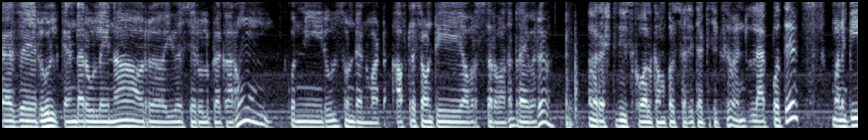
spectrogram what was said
as a rule Canada rule అయినా ఆర్ యుఎస్ఏ రూల్ ప్రకారం కొన్ని రూల్స్ ఉంటాయి అనమాట ఆఫ్టర్ సెవెంటీ అవర్స్ తర్వాత డ్రైవర్ రెస్ట్ తీసుకోవాలి కంపల్సరీ థర్టీ సిక్స్ అండ్ లేకపోతే మనకి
